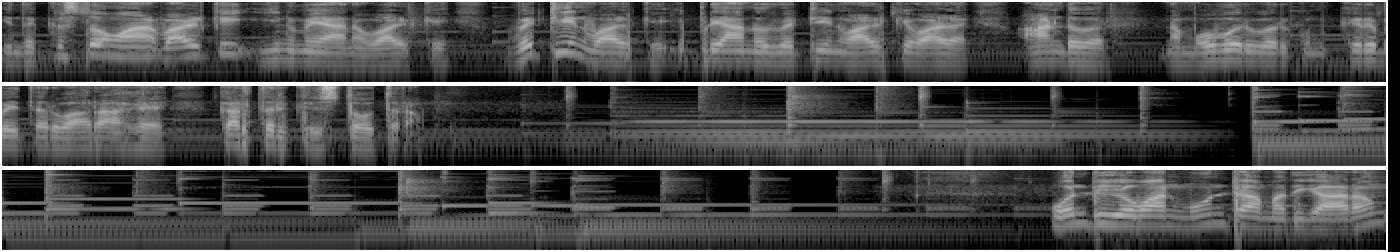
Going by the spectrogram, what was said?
இந்த கிறிஸ்தவ வாழ்க்கை இனிமையான வாழ்க்கை வெற்றியின் வாழ்க்கை இப்படியான ஒரு வெற்றியின் வாழ்க்கை வாழ ஆண்டவர் நம் ஒவ்வொருவருக்கும் கிருபை தருவாராக. கர்த்தருக்கு ஸ்தோத்திரம். ஒன்று யோவான் மூன்றாம் அதிகாரம்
